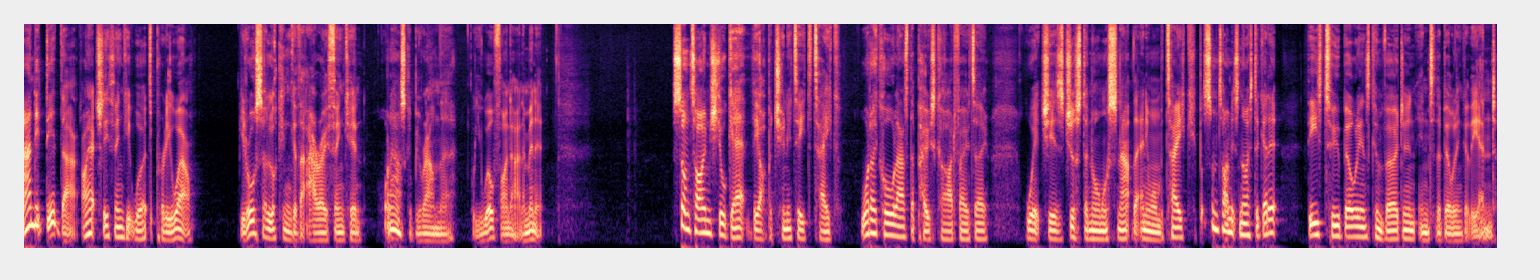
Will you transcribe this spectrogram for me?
And it did that. I actually think it worked pretty well. You're also looking at the arrow thinking, what else could be around there? Well, you will find out in a minute. Sometimes you'll get the opportunity to take what I call as the postcard photo, which is just a normal snap that anyone would take, but sometimes it's nice to get it. These two buildings converging into the building at the end.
